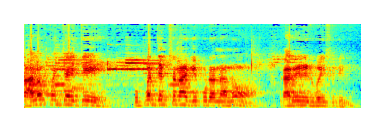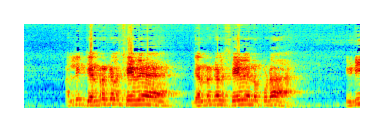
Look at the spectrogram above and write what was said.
ತಾಲೂಕ್ ಪಂಚಾಯಿತಿ ಉಪಾಧ್ಯಕ್ಷನಾಗಿ ಕೂಡ ನಾನು ಕಾರ್ಯನಿರ್ವಹಿಸಿದ್ದೀನಿ. ಅಲ್ಲಿ ಜನರುಗಳ ಸೇವೆ, ಜನರುಗಳ ಸೇವೆಯನ್ನು ಕೂಡ ಇಡೀ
